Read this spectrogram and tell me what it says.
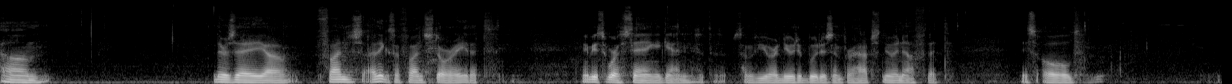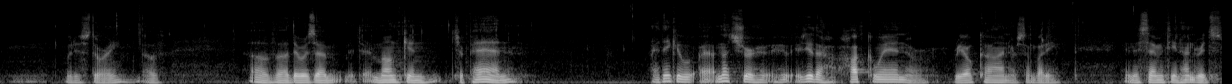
Um, there's a uh, fun, I think it's a fun story that maybe it's worth saying again. Some of you are new to Buddhism, perhaps, new enough that this old Buddhist story of of uh, there was a, a, monk in Japan. I think it, I'm not sure. It was either Hakuin or Ryokan or somebody in the 1700s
